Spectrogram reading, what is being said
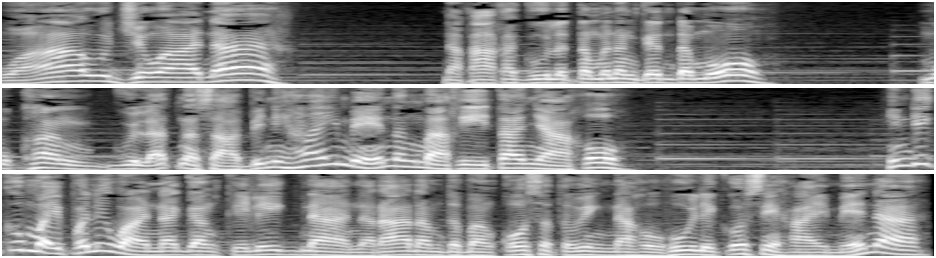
Wow, Joanna! Nakakagulat naman ang ganda mo. Mukhang gulat na sabi ni Jaime nang makita niya ako. Hindi ko maipaliwanag ang kilig na nararamdaman ko sa tuwing nahuhuli ko si Jaime na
